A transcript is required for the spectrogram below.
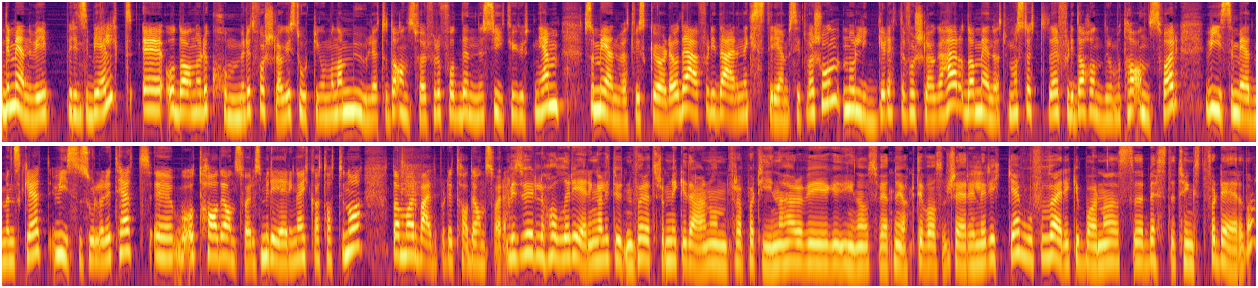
Det mener vi prinsipielt. Eh, og da når det kommer et forslag i Stortinget om man har mulighet til å ta ansvar for å få denne syke syke gutten hjem, så mener vi at vi skal gjøre det. Og Det er fordi det er en ekstrem situasjon. Nå ligger dette forslaget her, og da mener vi at vi må støtte det. fordi det handler om å ta ansvar, vise medmenneskelighet, vise solidaritet eh, og ta det ansvaret som regjeringa ikke har tatt til nå. Da må Arbeiderpartiet ta det ansvaret. Hvis vi holder regjeringa litt utenfor, ettersom det ikke er noen fra partiene her, og vi ingen av oss vet nøyaktig hva som skjer eller ikke, hvorfor være ikke barnas beste tyngst for dere, da?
